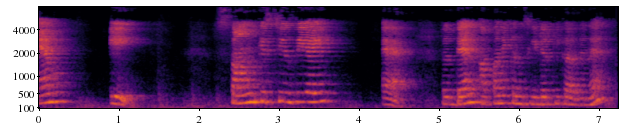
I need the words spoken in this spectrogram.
एम, ए। साउंड किस चीज़ की आई? ए। तो दैन आपने कंसीडर की कर देना है।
